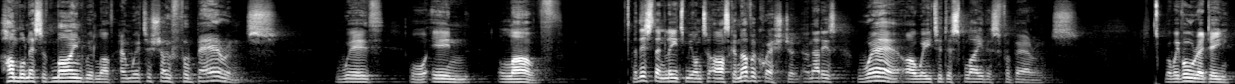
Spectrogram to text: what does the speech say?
humbleness of mind with love, and we're to show forbearance with or in love. And this then leads me on to ask another question, and that is where are we to display this forbearance? Well, we've already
